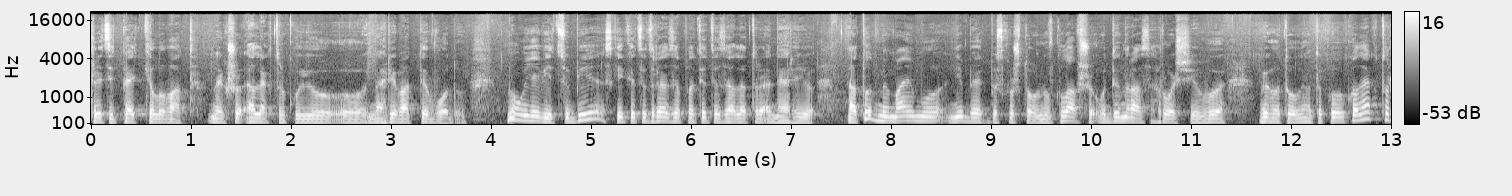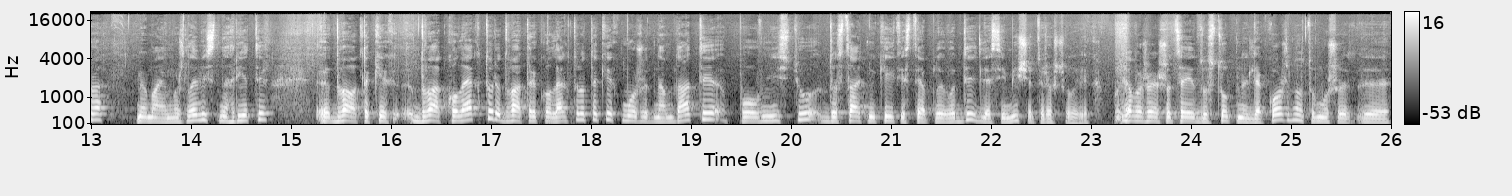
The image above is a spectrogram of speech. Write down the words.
25-35 кВт, ну, якщо електрикою нагрівати воду. Ну, уявіть собі, скільки це треба заплатити за електроенергію. А тут ми маємо ніби як безкоштовно, вклавши один раз гроші в виготовлення такого колектора, ми маємо можливість нагріти два таких, два колектори, два-три колектори таких можуть нам дати повністю достатню кількість теплої води для сім'ї з чотирьох чоловік. Я вважаю, що це є доступне для кожного, тому що е,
